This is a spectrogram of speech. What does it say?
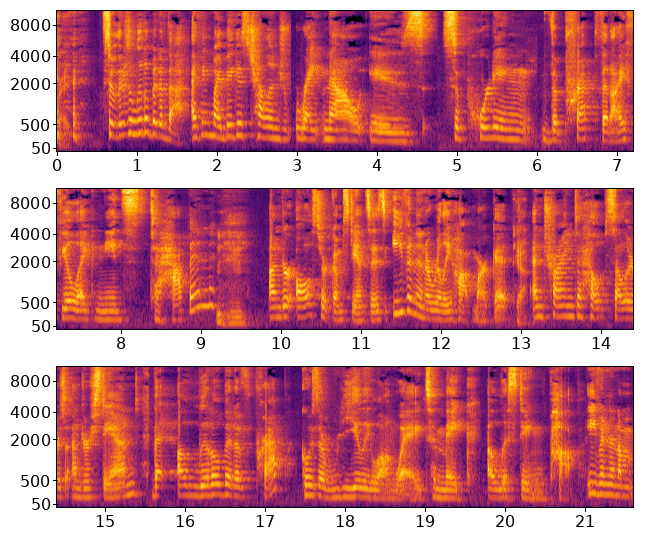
Right. So there's a little bit of that. I think my biggest challenge right now is supporting the prep that I feel like needs to happen. Mm-hmm. Under all circumstances, even in a really hot market, Yeah. and trying to help sellers understand that a little bit of prep goes a really long way to make a listing pop. Even in a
